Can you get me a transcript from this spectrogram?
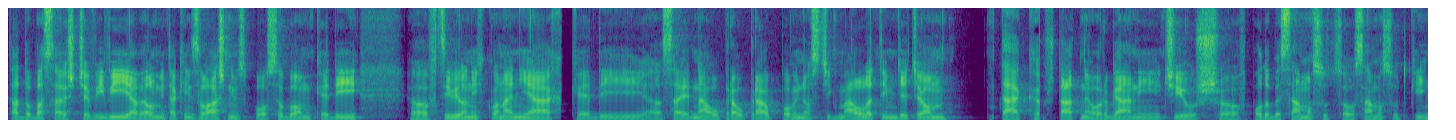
tá doba sa ešte vyvíja veľmi takým zvláštnym spôsobom, kedy e, v civilných konaniach, kedy e, sa jedná o úpravu práv povinnosti k maloletým deťom, tak štátne orgány, či už e, v podobe samosudcov, samosudkyň,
